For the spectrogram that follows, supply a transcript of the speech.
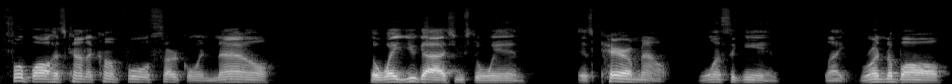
football has kind of come full circle and now the way you guys used to win is paramount once again like run the ball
